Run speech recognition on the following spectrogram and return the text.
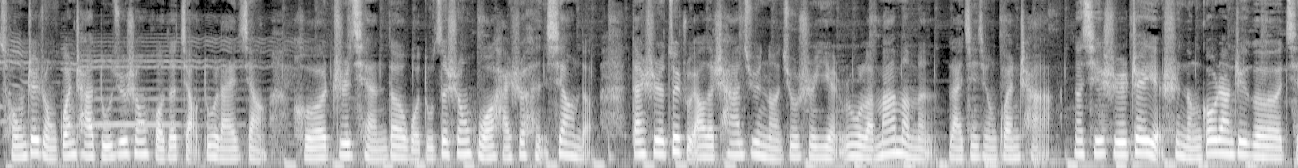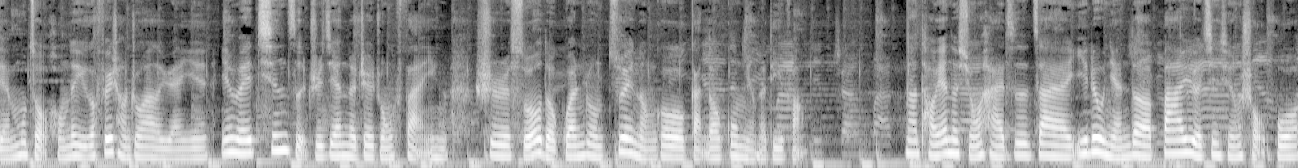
从这种观察独居生活的角度来讲，和之前的我独自生活还是很像的。但是最主要的差距呢，就是引入了妈妈们来进行观察。那其实这也是能够让这个节目走红的一个非常重要的原因，因为亲子之间的这种反应是所有的观众最能够感到共鸣的地方。那讨厌的熊孩子在一六年的八月进行首播。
